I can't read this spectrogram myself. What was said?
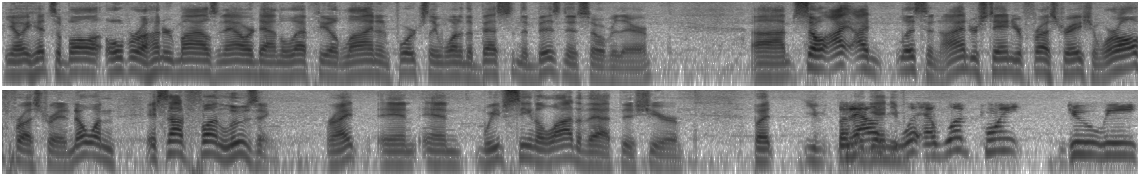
you know, he hits a ball over 100 miles an hour down the left field line. Unfortunately, one of the best in the business over there. Um, so I, I listen. I understand your frustration. We're all frustrated. No one. It's not fun losing, right? And and we've seen a lot of that this year. But you But again, Alex, at what point do we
